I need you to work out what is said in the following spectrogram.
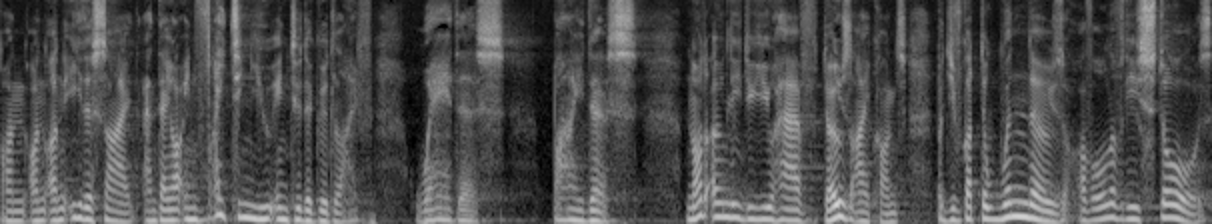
on, on, on either side, and they are inviting you into the good life. Wear this, buy this. Not only do you have those icons, but you've got the windows of all of these stores.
